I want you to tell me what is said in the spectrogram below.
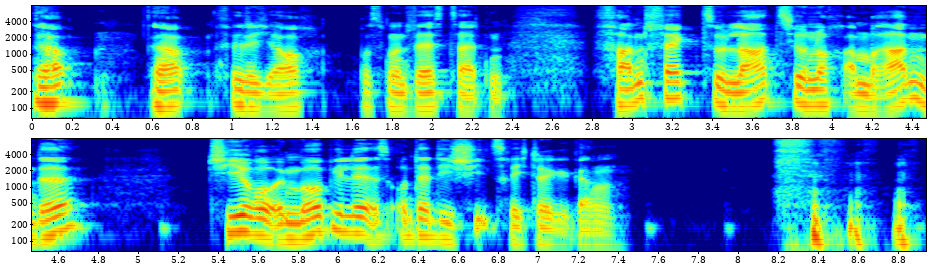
Ja, ja, finde ich auch muss man festhalten. Fun Fact zu Lazio noch am Rande: Ciro Immobile ist unter die Schiedsrichter gegangen.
